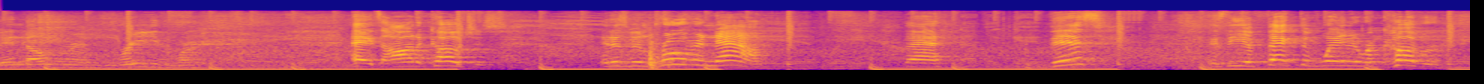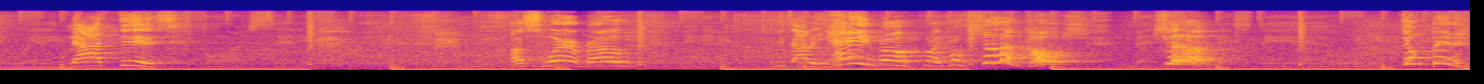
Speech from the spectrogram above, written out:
Bend over and breathe work. Hey, to all the coaches, it has been proven now that this is the effective way to recover, not this. I swear, bro. I be hating, bro. I'm like, bro, shut up, coach. Shut up. Don't bend.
